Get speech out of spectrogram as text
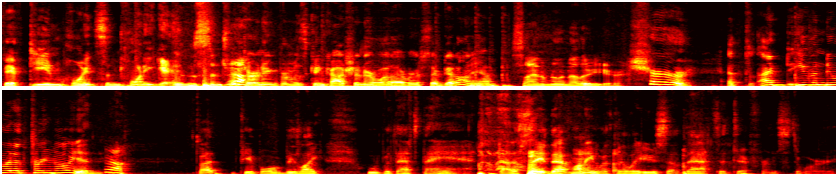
15 points in 20 games since returning from his concussion or whatever. So good on him. Sign him to another year. Sure, at, I'd even do it at three million. Yeah. But people will be like, "Ooh, but that's bad. Gotta save that money with Billy Husso. That's a different story."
